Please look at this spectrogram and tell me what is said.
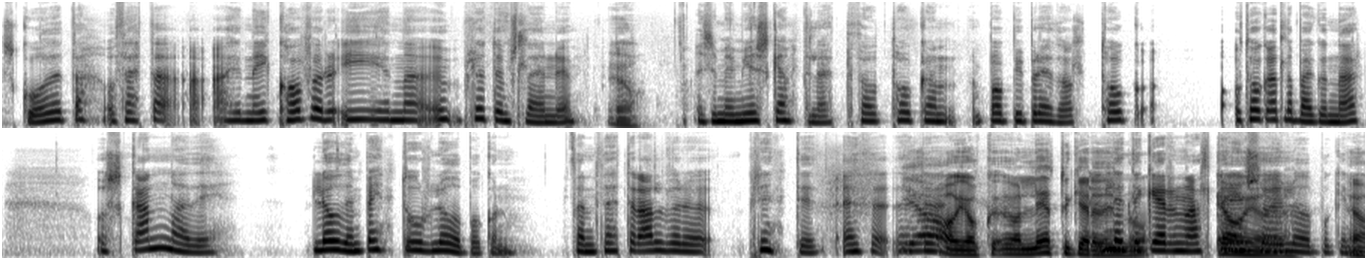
skoða þetta. Og þetta hérna, í cover í hérna, um, plötumslæðinu sem er mjög skemmtilegt þá tók hann Bobby Breiðholt tók, og tók alla bækunar og skannaði ljóðin beint úr ljóðabókunum. Þannig að þetta er alveg printið eh, þetta- já, já letu gera þeim Leti gerur hann allt Já, eins og í löðabókinu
